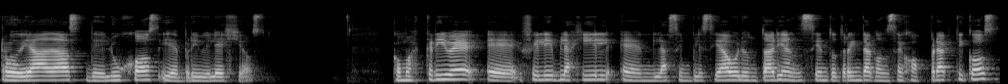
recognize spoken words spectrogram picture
rodeadas de lujos y de privilegios. Como escribe eh, Philippe Lahill en La simplicidad voluntaria en 130 consejos prácticos,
